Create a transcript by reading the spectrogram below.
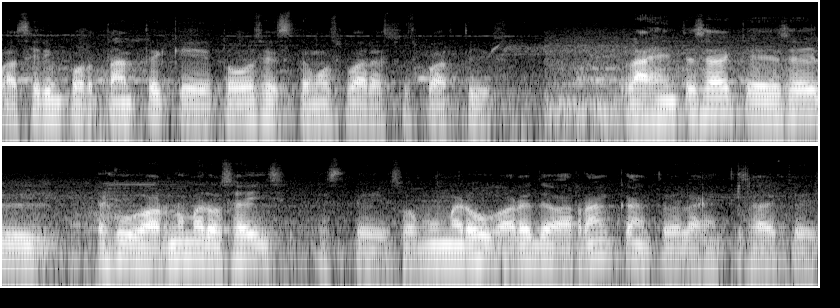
va a ser importante que todos estemos para estos partidos. La gente sabe que es el, jugador número 6, este, somos meros jugadores de Barranca, entonces la gente sabe que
